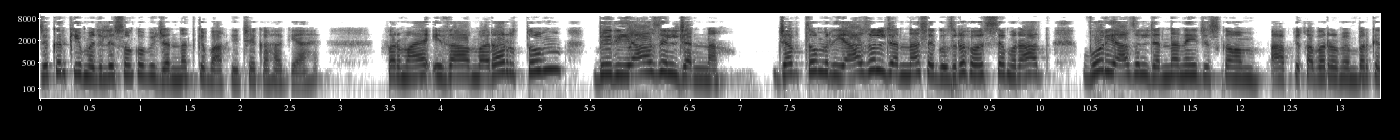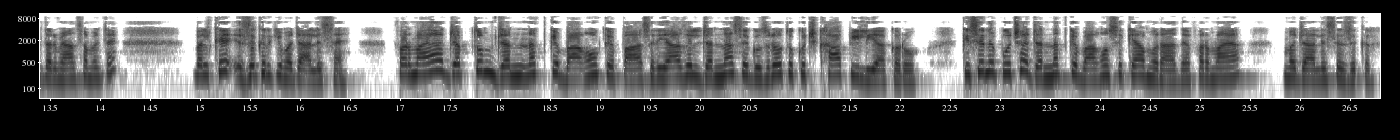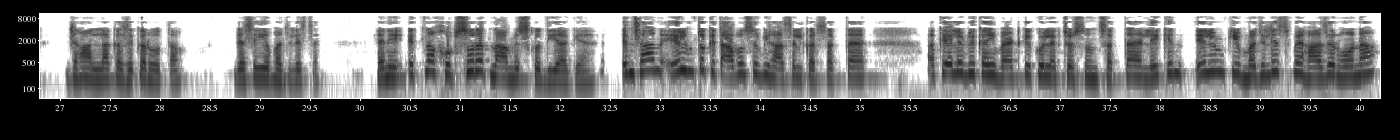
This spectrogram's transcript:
ذکر کی مجلسوں کو بھی جنت کے باغیچے کہا گیا ہے۔ فرمایا ازا مرر تم بریاض الجنا جب تم ریاض الجنا سے گزرے ہو، اس سے مراد وہ ریاض الجنا نہیں جس کو ہم آپ کی قبر اور ممبر کے درمیان سمجھیں بلکہ ذکر کی مجالس ہیں۔ فرمایا، جب تم جنت کے باغوں کے پاس ریاض الجنا سے گزرو تو کچھ کھا پی لیا کرو۔ کسی نے پوچھا، جنت کے باغوں سے کیا مراد ہے؟ فرمایا، مجالس ذکر، جہاں اللہ کا ذکر ہوتا ہو، جیسے یہ مجلس ہے۔ یعنی اتنا خوبصورت نام اس کو دیا گیا ہے۔ انسان علم تو کتابوں سے بھی حاصل کر سکتا ہے۔ اکیلے بھی کہیں بیٹھ کے کوئی لیکچر سن سکتا ہے، لیکن علم کی مجلس میں حاضر ہونا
